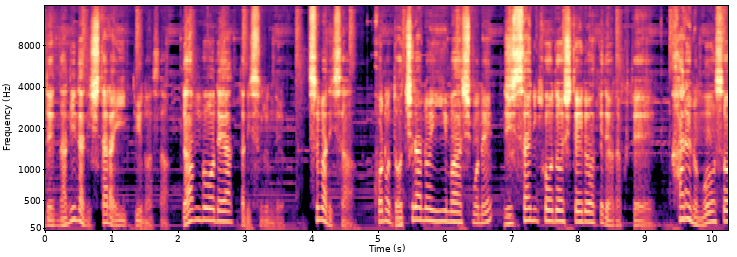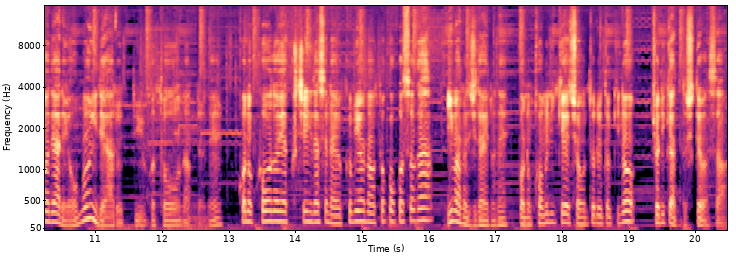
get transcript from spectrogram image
で、何々したらいいっていうのはさ、願望であったりするんだよ。つまりさ、このどちらの言い回しもね、実際に行動しているわけではなくて、彼の妄想であり思いであるっていうことなんだよね。この行動や口に出せない臆病な男こそが、今の時代のね、このコミュニケーションを取る時の距離感としてはさ、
